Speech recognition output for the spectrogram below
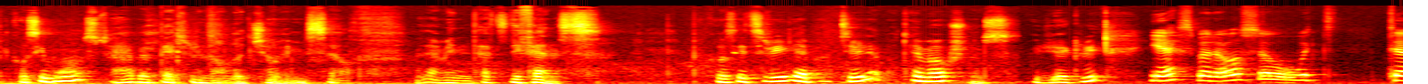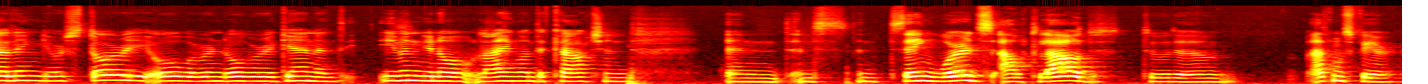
because he wants to have a better knowledge of himself. I mean, that's defense. Because it's really about, it's really about emotions. Would you agree? Yes, but also with telling your story over and over again, and even you know lying on the couch and and and, and saying words out loud to the atmosphere,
